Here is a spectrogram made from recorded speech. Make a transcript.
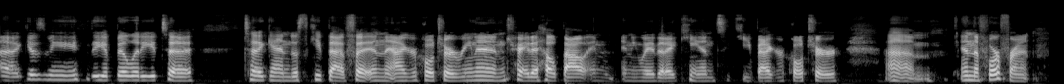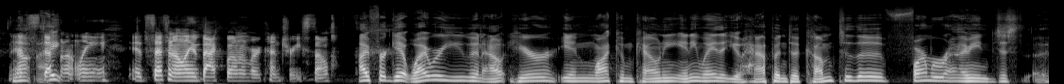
uh, gives me the ability to to again just keep that foot in the agriculture arena and try to help out in any way that I can to keep agriculture um, in the forefront. Now, it's definitely I, it's definitely a backbone of our country. So I forget why were you even out here in Whatcom County anyway that you happened to come to the farmer? I mean, just uh,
